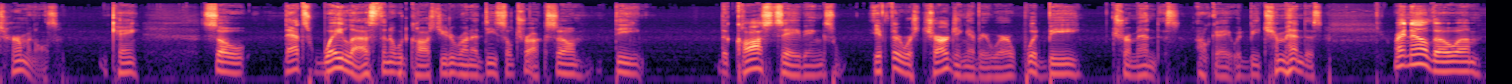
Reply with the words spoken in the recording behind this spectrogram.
terminals. Okay, so that's way less than it would cost you to run a diesel truck. So the the cost savings, if there was charging everywhere, would be tremendous. Okay, it would be tremendous. Right now, though, um,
